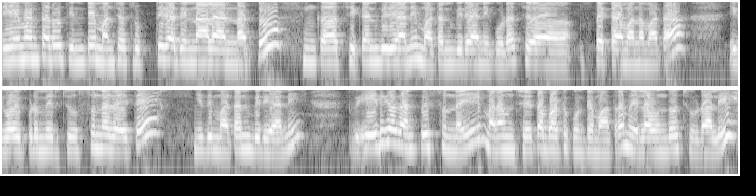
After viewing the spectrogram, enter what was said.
ఏమంటారు? తింటే మంచిగా తృప్తిగా తినాలి అన్నట్టు ఇంకా చికెన్ బిర్యానీ మటన్ బిర్యానీ కూడా చ- పెట్టామన్నమాట. ఇగో ఇప్పుడు మీరు చూస్తున్నదైతే ఇది మటన్ బిర్యానీ. వేడిగా కనిపిస్తున్నాయి. మనం చేత పట్టుకుంటే మాత్రం ఎలా ఉందో చూడాలి.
